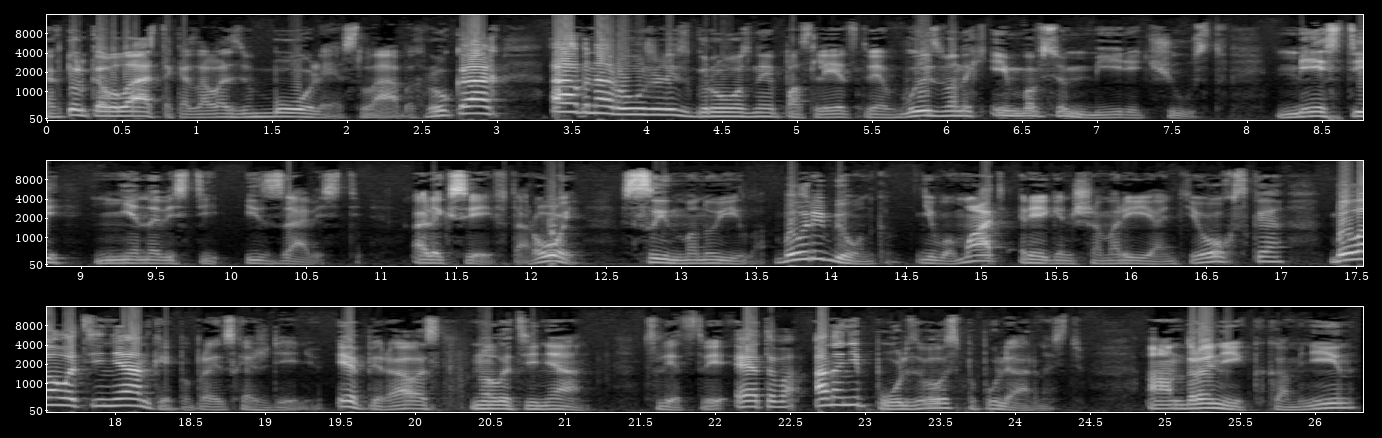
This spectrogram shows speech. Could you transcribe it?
Как только власть оказалась в более слабых руках, обнаружились грозные последствия вызванных им во всем мире чувств – мести, ненависти и зависти. Алексей II – сын Мануила, был ребенком. Его мать, регенша Мария Антиохская, была латинянкой по происхождению и опиралась на латинян. Вследствие этого она не пользовалась популярностью. Андроник Камнин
